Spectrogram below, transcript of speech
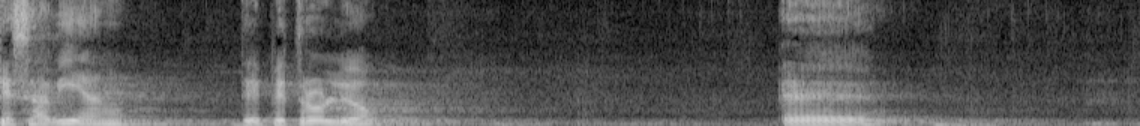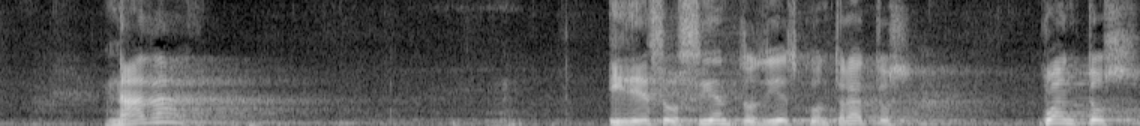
que sabían de petróleo, eh, nada. Y de esos 110 contratos, ¿cuántos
